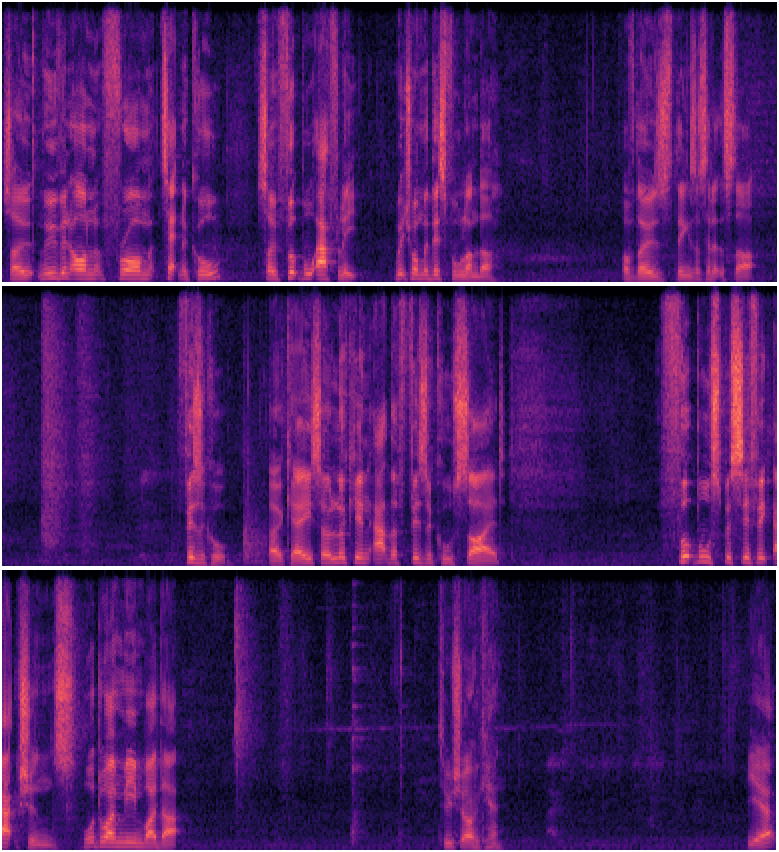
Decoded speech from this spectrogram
So moving on from technical, so football athlete, which one would this fall under? Of those things I said at the start. Physical. Okay, so looking at the physical side. Football specific actions. What do I mean by that? Tushar again. Yeah.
